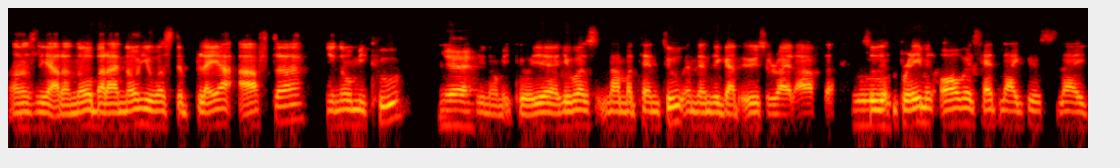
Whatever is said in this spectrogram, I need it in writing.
Honestly, I don't know, but I know he was the player after, you know, Micoud. Yeah. You know Micoud, yeah. He was number 10 too, and then they got Özil right after. So Ooh, the Bremen always had like this like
